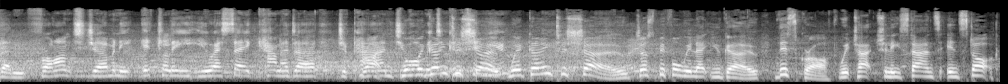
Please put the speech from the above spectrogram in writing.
than France, Germany, Italy, USA, Canada, Japan. Right. Do you well, want we're me going to continue? show. We're going to show just before we let you go this graph, which actually stands in stark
